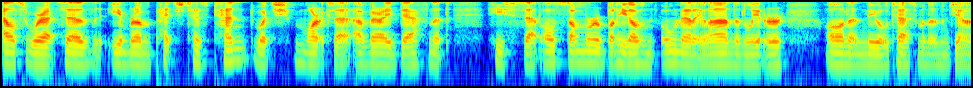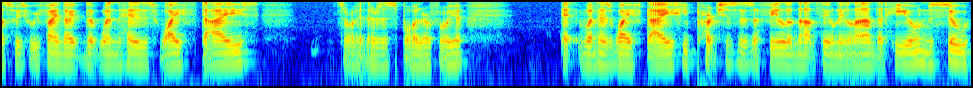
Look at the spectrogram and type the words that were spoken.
Elsewhere it says that Abram pitched his tent, which marks a, a very definite he settled somewhere, but he doesn't own any land. And later on in the Old Testament and in Genesis, we find out that when his wife dies, sorry, there's a spoiler for you. It, when his wife dies, he purchases a field, and that's the only land that he owns. So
